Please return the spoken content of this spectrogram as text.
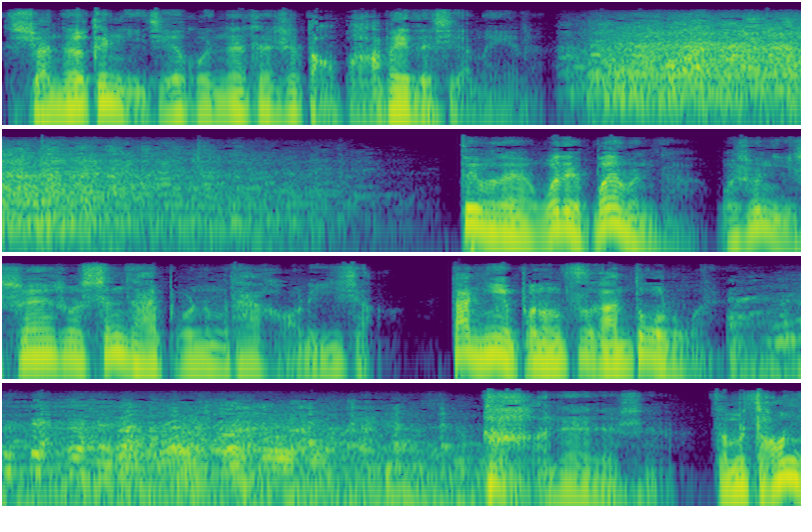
选择跟你结婚，那真是倒八辈子血霉了，对不对？我得问问她，我说你虽然说身材不是那么太好理想，但你也不能自甘堕落呀。干啥呢？这是怎么找你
